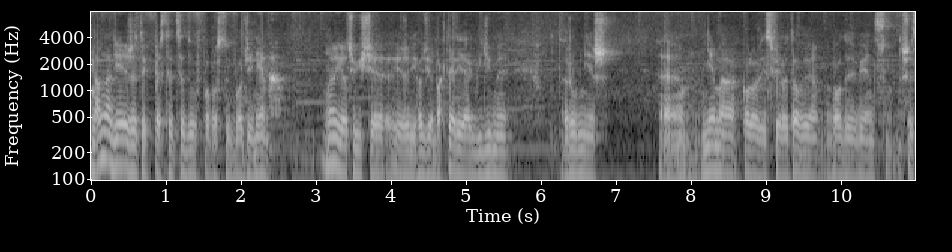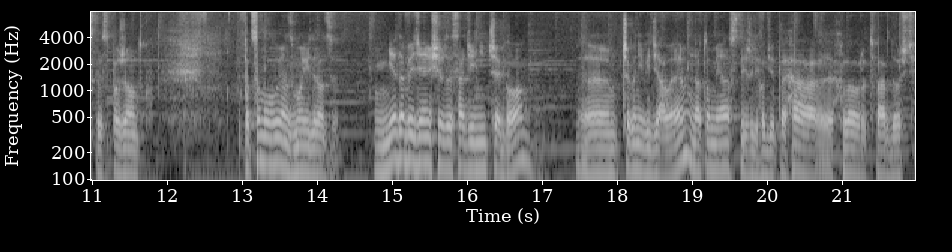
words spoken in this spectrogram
Mam nadzieję, że tych pestycydów po prostu w wodzie nie ma. No i oczywiście, jeżeli chodzi o bakterie, jak widzimy, również nie ma, kolor jest fioletowy wody, więc wszystko jest w porządku. Podsumowując, moi drodzy, nie dowiedziałem się w zasadzie niczego, czego nie wiedziałem, natomiast jeżeli chodzi o pH, chlor, twardość,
